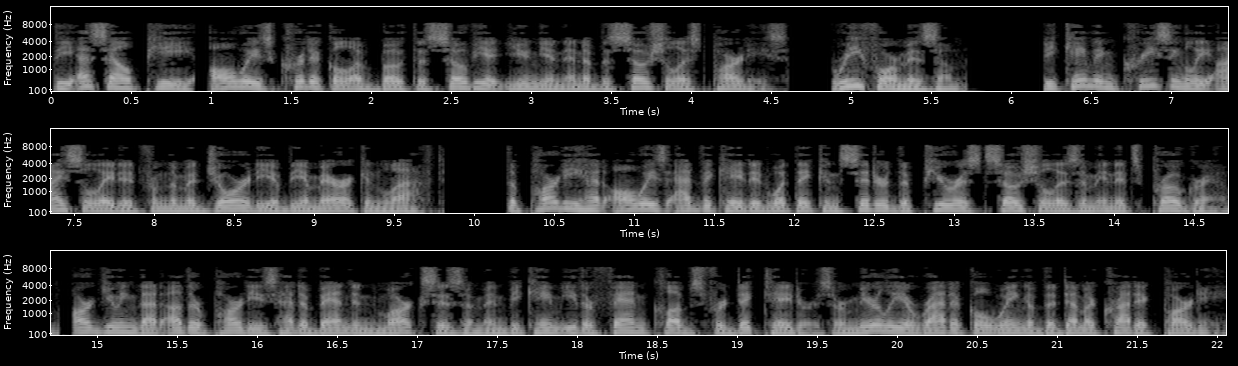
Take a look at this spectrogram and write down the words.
The SLP, always critical of both the Soviet Union and of the socialist parties, reformism became increasingly isolated from the majority of the American left. The party had always advocated what they considered the purest socialism in its program, arguing that other parties had abandoned Marxism and became either fan clubs for dictators or merely a radical wing of the Democratic Party.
